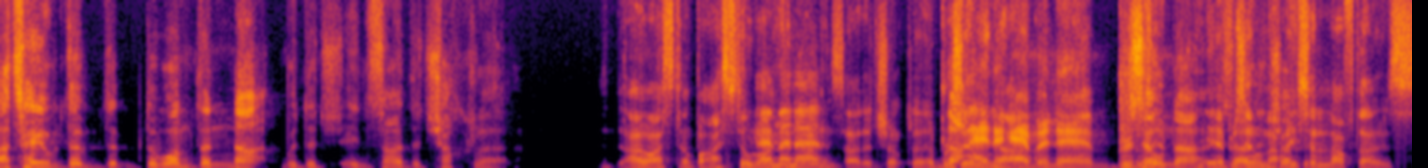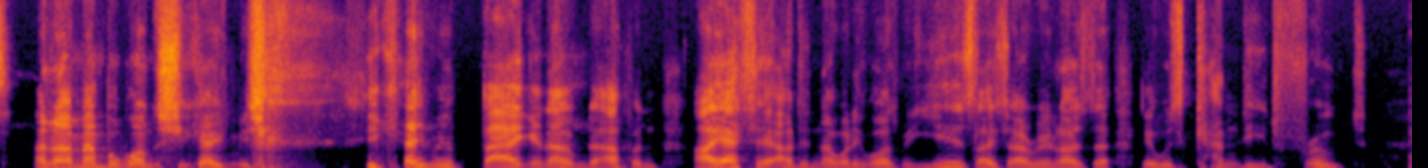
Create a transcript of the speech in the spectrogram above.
I tell you, the, the, the one, the nut with the inside the chocolate. Oh, I still but I still like a nut M&M. inside of chocolate. A Brazil an nut. M&M, Brazil nut. Yeah, Brazil the nut. I used to love those. And I remember once she gave me, he gave me a bag and opened it up, and I ate it. I didn't know what it was, but years later, I realised that it was candied fruit.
